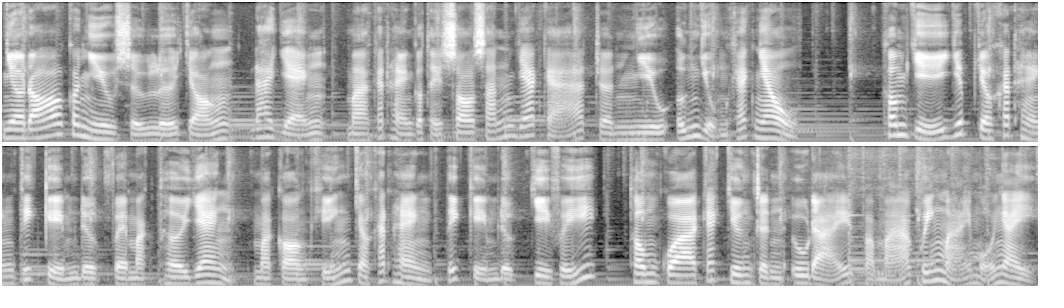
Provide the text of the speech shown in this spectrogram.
Nhờ đó có nhiều sự lựa chọn đa dạng mà khách hàng có thể so sánh giá cả trên nhiều ứng dụng khác nhau. Không chỉ giúp cho khách hàng tiết kiệm được về mặt thời gian mà còn khiến cho khách hàng tiết kiệm được chi phí thông qua các chương trình ưu đãi và mã khuyến mãi mỗi ngày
